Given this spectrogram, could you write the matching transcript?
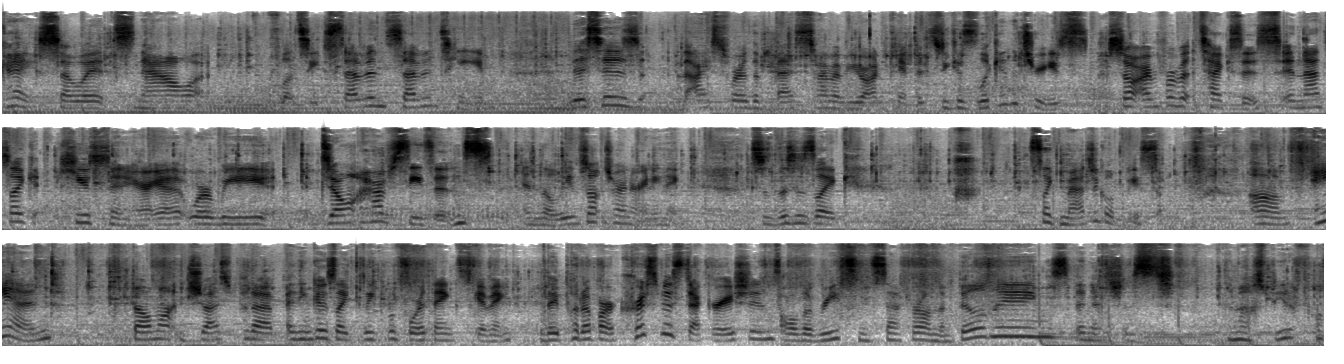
Okay, so it's now, let's see, 717. This is, I swear, the best time of year on campus because look at the trees. So I'm from Texas, and that's like Houston area where we don't have seasons and the leaves don't turn or anything. So this is like, it's like magical to me still. Um, and Belmont just put up, I think it was like week before Thanksgiving, they put up our Christmas decorations. All the wreaths and stuff are on the buildings, and it's just the most beautiful.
